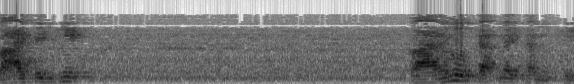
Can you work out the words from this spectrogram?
กายเป็นทิพย์กายรู้จักในทันที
